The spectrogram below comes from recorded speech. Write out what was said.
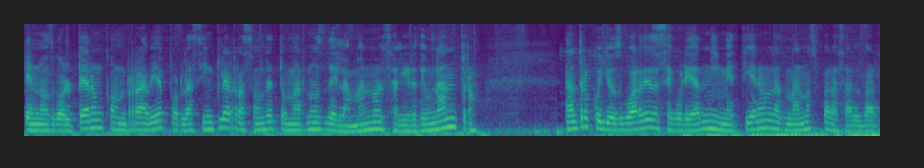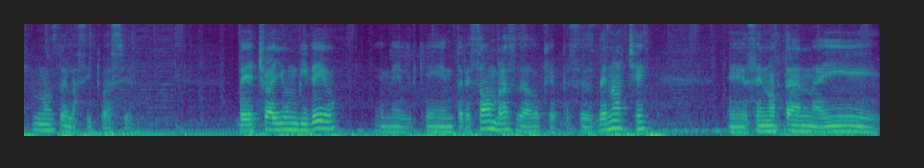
que nos golpearon con rabia por la simple razón de tomarnos de la mano al salir de un antro. Antro cuyos guardias de seguridad ni metieron las manos para salvarnos de la situación. De hecho hay un video en el que entre sombras, dado que pues es de noche, eh, se notan ahí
